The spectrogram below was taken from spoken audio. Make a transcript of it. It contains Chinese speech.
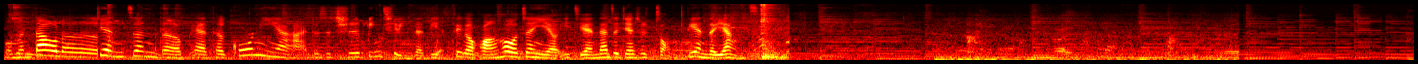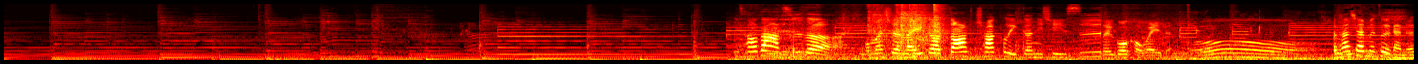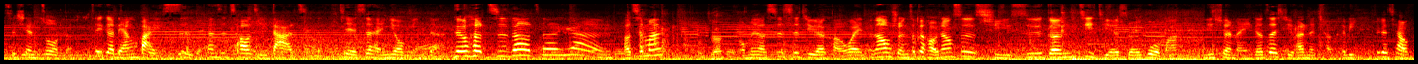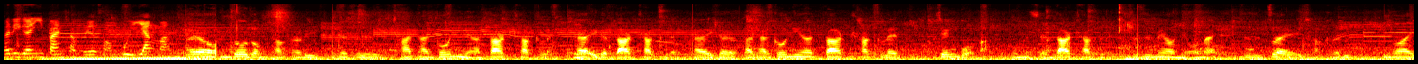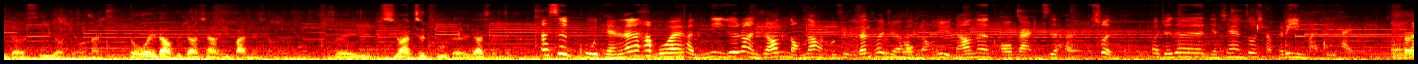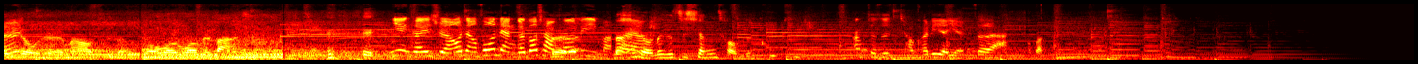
我们到了见证的 Patagonia，就是吃冰淇淋的店。这个皇后镇也有一间，但这间是总店的样子。超大只的，我们选了一个 dark chocolate 跟起司水果口味的。哦，它下面这个感觉是现做的，这个两百四，但是超级大只，这也是很有名的。有没有吃到这样？好吃吗？好吃。我们有试吃几个口味，然后选这个好像是起司跟季节水果吗？你选了一个最喜欢的巧克力。这个巧克力跟一般巧克力有什么不一样吗？还有很多种巧克力，就是 Patagonia dark chocolate，还有一个 dark chocolate，还有一个 Patagonia dark chocolate。坚果吧，我们选 dark chocolate，就是没有牛奶，就是最巧克力。另外一个是有牛奶，的味道比较像一般的巧克力，所以喜欢吃苦的要选这个。它是苦甜，但是它不会很腻，就让你觉得浓到很不舒服，但会觉得很浓郁，然后那个口感是很顺的。我觉得你现在做巧克力蛮厉害的。还有一个我觉得蛮好吃的，我我我没办法吃。你也可以选，我想说两个都巧克力嘛。那还有那个是香草跟 cookie，那就是巧克力的颜色啊。好吧。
